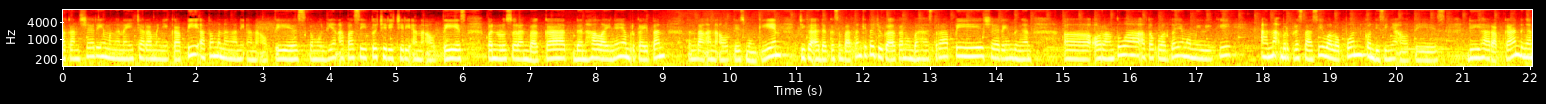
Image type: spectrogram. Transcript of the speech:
akan sharing mengenai cara menyikapi atau menangani anak autis. Kemudian apa sih itu ciri-ciri anak autis, penelusuran bakat dan hal lainnya yang berkaitan tentang anak autis. Mungkin jika ada kesempatan kita juga akan membahas terapi, sharing dengan uh, orang tua atau keluarga yang memiliki anak berprestasi walaupun kondisinya autis. Diharapkan dengan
